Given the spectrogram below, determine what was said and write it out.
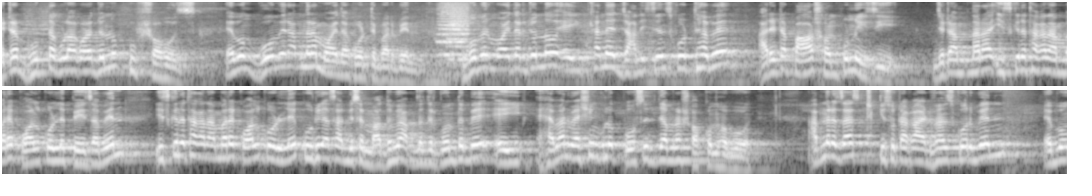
এটা ভুট্টা গুঁড়া করার জন্য খুব সহজ। এবং গমের আপনারা ময়দা করতে পারবেন। গমের ময়দার জন্য এইখানে জালি চেঞ্জ করতে হবে, আর এটা পাওয়া সম্পূর্ণ ইজি যেটা আপনারা স্ক্রিনে থাকা নাম্বারে কল করলে পেয়ে যাবেন। স্ক্রিনে থাকা নাম্বারে কল করলে কুরিয়ার সার্ভিসের মাধ্যমে আপনাদের গন্তব্যে এই হ্যামার মেশিনগুলো পৌঁছে দিতে আমরা সক্ষম হব। আপনারা জাস্ট কিছু টাকা অ্যাডভান্স করবেন এবং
